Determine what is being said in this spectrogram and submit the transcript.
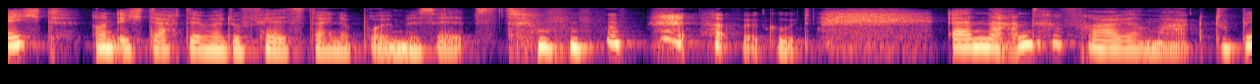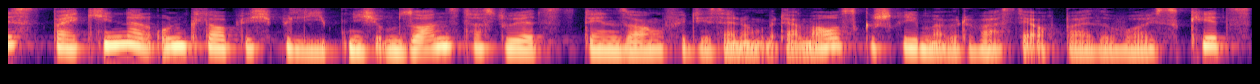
Echt? Und ich dachte immer, du fällst deine Bäume selbst. Aber gut. Eine andere Frage, Marc. Du bist bei Kindern unglaublich beliebt. Nicht umsonst hast du jetzt den Song für die Sendung mit der Maus geschrieben, aber du warst ja auch bei The Voice Kids.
